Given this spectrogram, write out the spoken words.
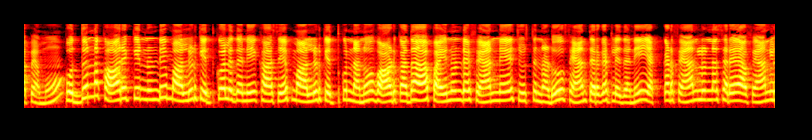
ఆపాము. పొద్దున్న కారు ఎక్కిన నుండి మా అల్లుడికి ఎత్తుకోలేదని కాసేపు మా అల్లుడికి ఎత్తుకున్నాను. వాడు కదా పైనుండే ఫ్యాన్నే చూస్తున్నాడు. ఫ్యాన్ తిరగట్లేదని ఎక్కడ ఫ్యాన్లు ఉన్నా సరే ఆ ఫ్యాన్లు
